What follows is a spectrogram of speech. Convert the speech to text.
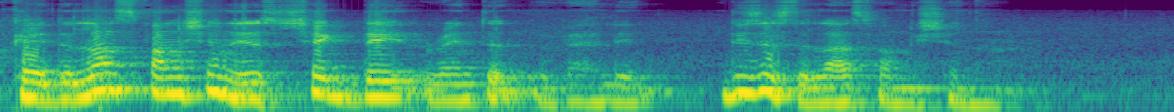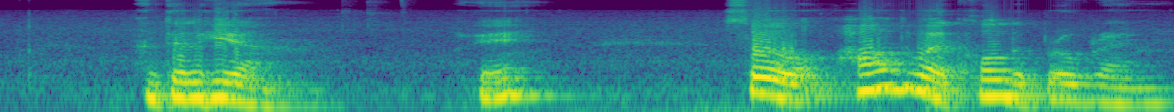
Okay, the last function is check date rented valid. This is the last function until here. Okay, so how do I call the program?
